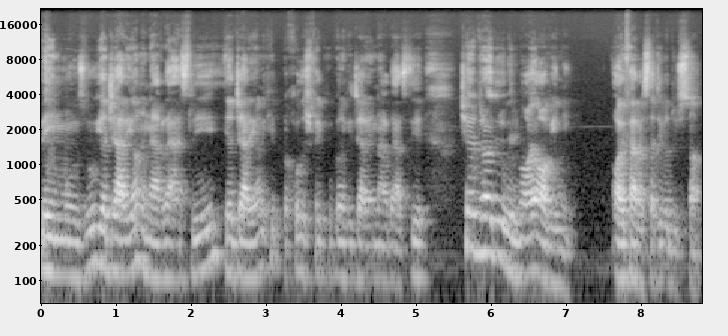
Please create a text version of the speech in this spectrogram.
به این موضوع یا جریان نقد اصلی یا جریانی که به خودش فکر می‌کنه که جریان نقد اصلی چرا راه دور بریم؟ آقای آوینی آقای فراستی و دوستان.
